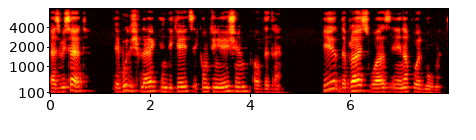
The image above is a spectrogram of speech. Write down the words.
As we said, a bullish flag indicates a continuation of the trend. Here, the price was in an upward movement.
